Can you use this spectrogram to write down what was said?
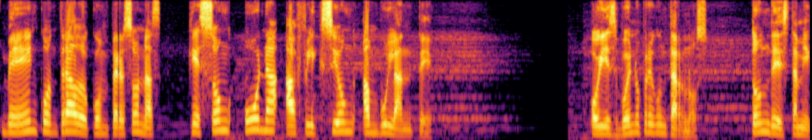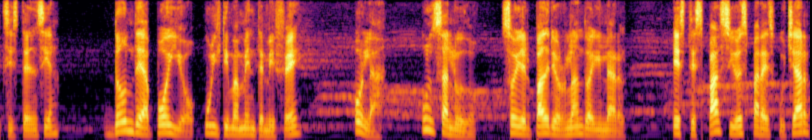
me he encontrado con personas que son una aflicción ambulante. Hoy es bueno preguntarnos, ¿dónde está mi existencia? ¿Dónde apoyo últimamente mi fe? Hola, un saludo. Soy el Padre Orlando Aguilar. Este espacio es para escuchar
